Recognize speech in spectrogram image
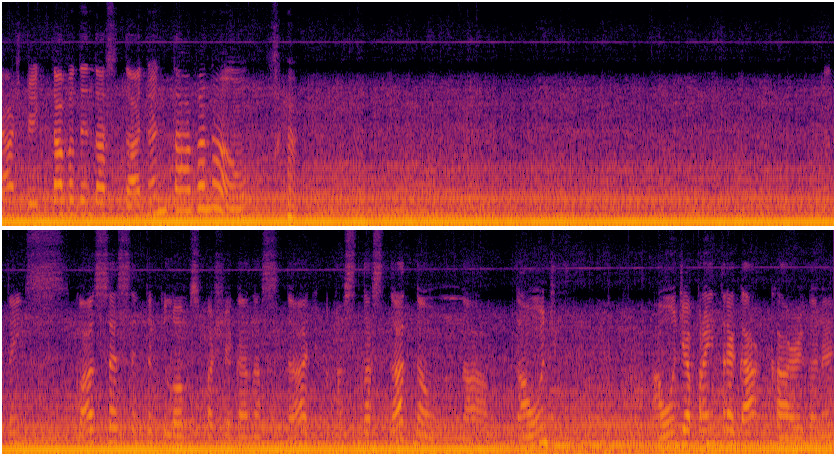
Eu achei que tava dentro da cidade, mas não tava não. quase 60 quilômetros para chegar na cidade. Na, na cidade não, na da onde aonde é para entregar a carga, né?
